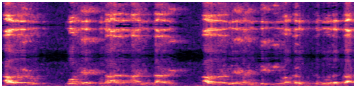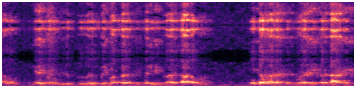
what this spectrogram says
அவர்களும் ஒரு எழுப்புகளாக இருந்தார்கள் அவர்கள் இறைவனின் செய்தியை மக்களுக்கு சொல்லுவதற்காகவும் இறைவனின் விருப்பு வெறுப்பை மக்களுக்கு தெரிவிப்பதற்காகவும் இந்த உலகத்திற்கு வருகை தந்தார்கள்.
